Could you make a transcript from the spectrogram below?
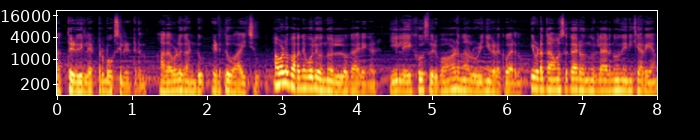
കത്തെഴുതി ലെറ്റർ ബോക്സിൽ ഇട്ടിരുന്നു. അത് അവൾ കണ്ടു എടുത്തു വായിച്ചു. അവൾ പറഞ്ഞ പോലെ ഒന്നുമല്ലല്ലോ കാര്യങ്ങൾ. ഈ ലേക്ക് ഹൗസ് ഒരുപാട് നാൾ ഒഴിഞ്ഞു കിടക്കുമായിരുന്നു. ഇവിടെ താമസക്കാരൊന്നും ഇല്ലായിരുന്നു എന്ന് എനിക്കറിയാം.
